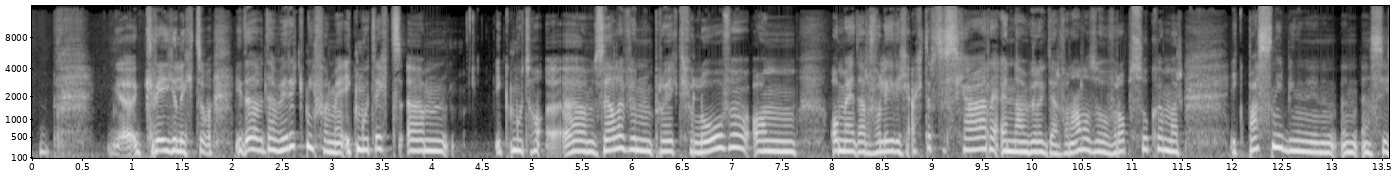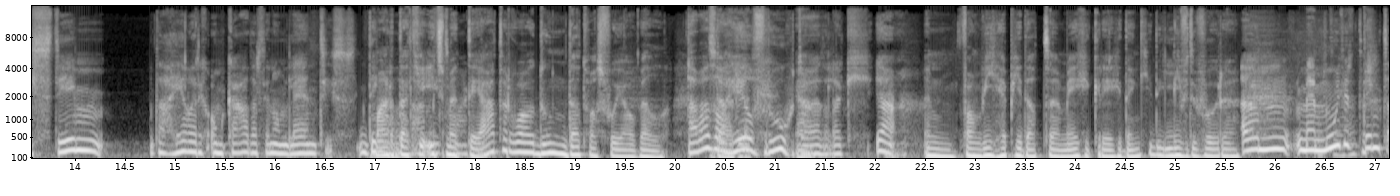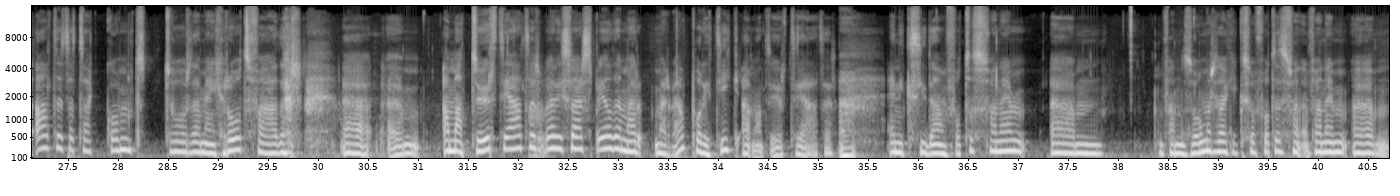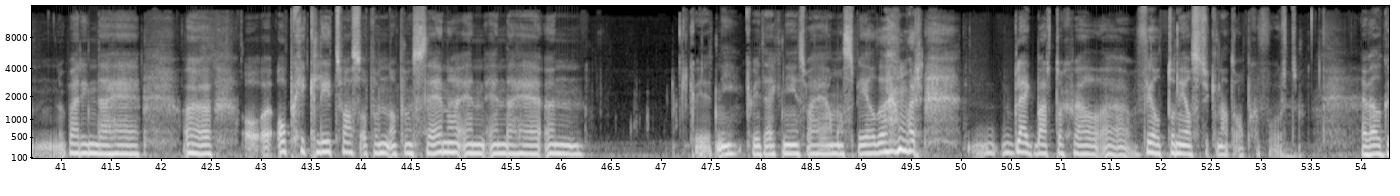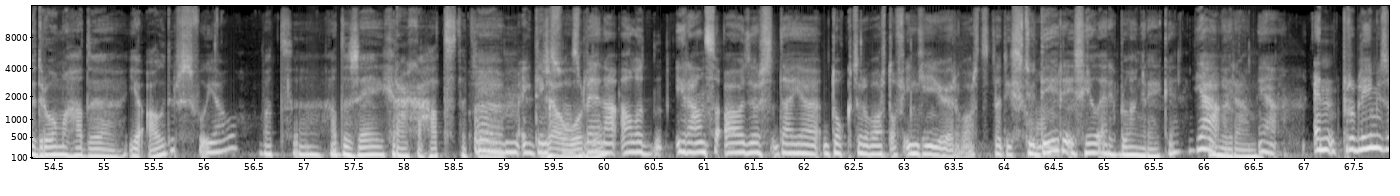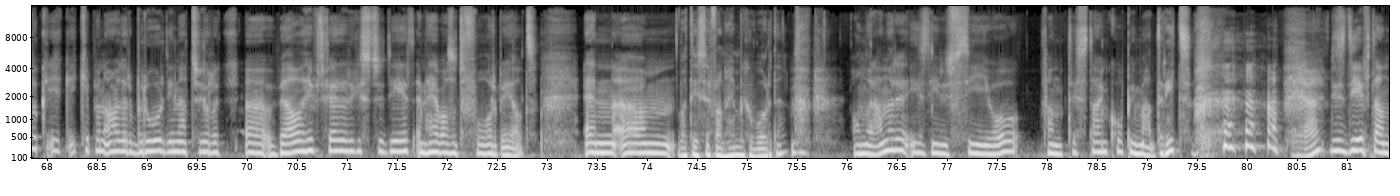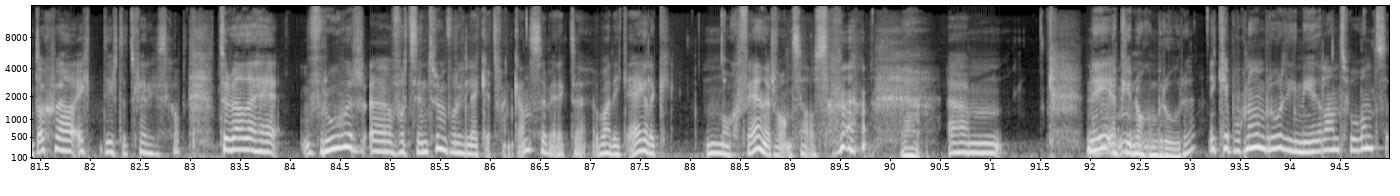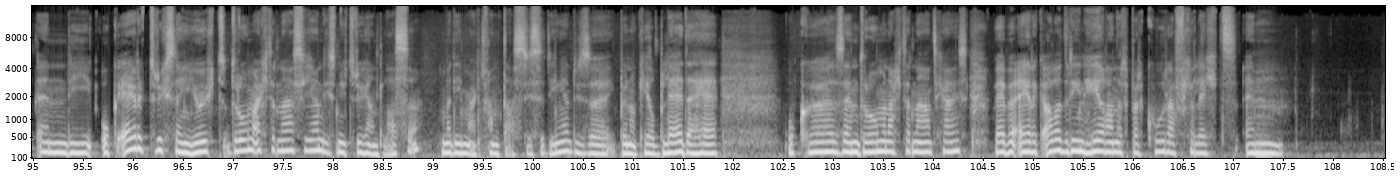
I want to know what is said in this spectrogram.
kregelig te... Dat, dat werkt niet voor mij. Ik moet echt... Um, ik moet uh, zelf in een project geloven om, om mij daar volledig achter te scharen. En dan wil ik daar van alles over opzoeken. Maar ik pas niet binnen een, een, een systeem dat heel erg omkaderd en omlijnd is. Ik denk maar dat, dat je iets met theater wou doen, dat was voor jou wel Dat was duidelijk. al heel vroeg ja. duidelijk, ja. En van wie heb je dat uh, meegekregen, denk je, die liefde voor uh, um, Mijn moeder theater? denkt altijd dat dat komt doordat mijn grootvader uh, um, amateurtheater ah. weliswaar speelde, maar, maar wel politiek amateurtheater. Ah. En ik zie dan foto's van hem... Um, van de zomer zag ik zo foto's van, van hem um, waarin dat hij uh, opgekleed was op een, op een scène en, en dat hij een... Ik weet het niet. Ik weet eigenlijk niet eens wat hij allemaal speelde. Maar blijkbaar toch wel uh, veel toneelstukken had opgevoerd. En welke dromen hadden je ouders voor jou? Wat uh, hadden zij graag gehad dat je um, Ik denk zou zoals worden? bijna alle Iraanse ouders dat je dokter wordt of ingenieur wordt. Dat is Studeren gewoon... is heel erg belangrijk hè? Ja, in Iran. Ja. En het probleem is ook, ik, ik heb een oudere broer die natuurlijk uh, wel heeft verder gestudeerd en hij was het voorbeeld. En, um, Wat is er van hem geworden? onder andere is hij dus CEO van testaankoop in Madrid. ja? Dus die heeft dan toch wel echt die heeft het ver geschopt. Terwijl dat hij vroeger uh, voor het Centrum voor Gelijkheid van Kansen werkte, wat ik eigenlijk nog fijner vond zelfs. ja. um, Nee, heb je nog een broer, hè? Ik heb ook nog een broer die in Nederland woont en die ook eigenlijk terug zijn jeugddroom achterna is gegaan. Die is nu terug aan het lassen, maar die maakt fantastische dingen. Dus uh, ik ben ook heel blij dat hij ook uh, zijn dromen achterna aan het gaan is. Wij hebben eigenlijk alle drie een heel ander parcours afgelegd. En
